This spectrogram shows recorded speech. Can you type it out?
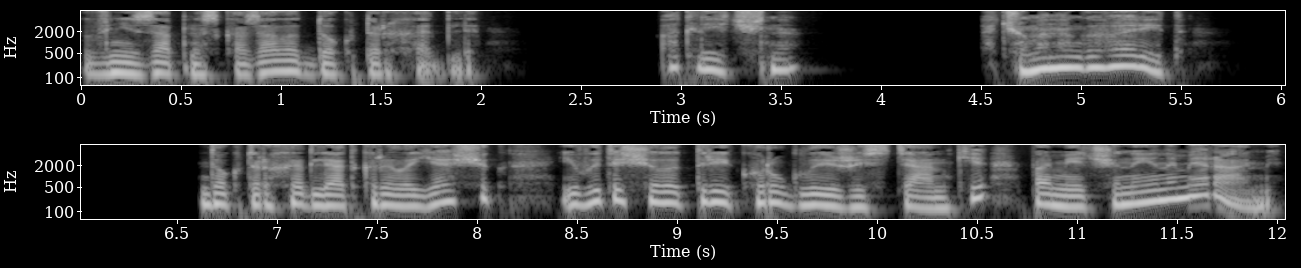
внезапно сказала доктор Хедли. Отлично. О чем она говорит? Доктор Хедли открыла ящик и вытащила три круглые жестянки, помеченные номерами.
